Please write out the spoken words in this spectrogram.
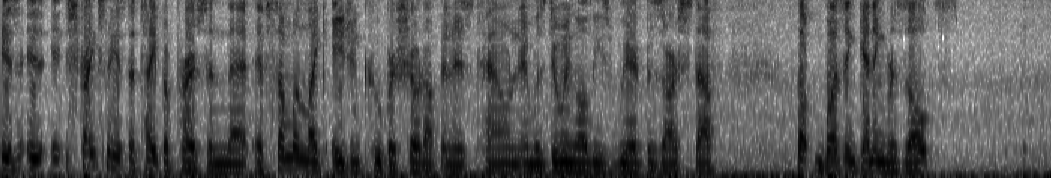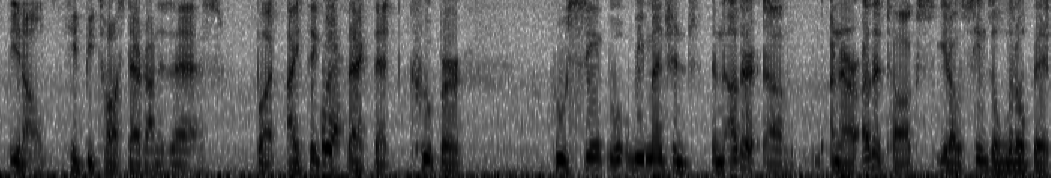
is, is it strikes me as the type of person that if someone like Agent Cooper showed up in his town and was doing all these weird, bizarre stuff, but wasn't getting results, you know, he'd be tossed out on his ass. But I think Yeah. the fact that Cooper, who seemed we mentioned in other um, in our other talks, you know, seems a little bit.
